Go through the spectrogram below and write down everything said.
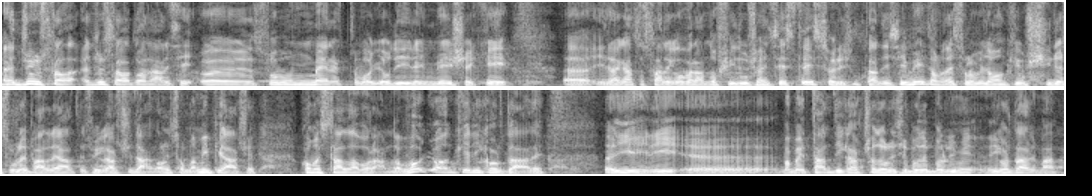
è, giusta, è, giusta, la tua analisi. Uh, su un Meret voglio dire invece che Uh, il ragazzo sta recuperando fiducia in se stesso, i risultati si vedono, adesso lo vedo anche uscire sulle palle alte, sui calci d'angolo, insomma mi piace come sta lavorando. Voglio anche ricordare eh, ieri, eh, vabbè, tanti calciatori si potrebbero ricordare, ma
